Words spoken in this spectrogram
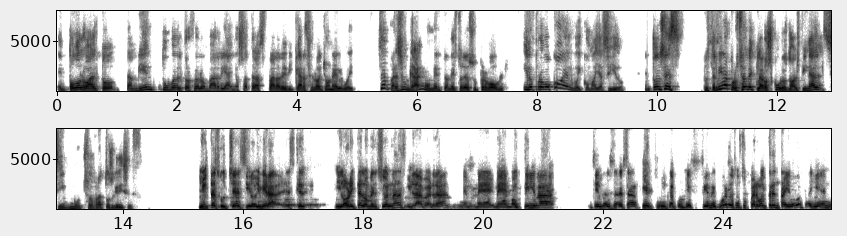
en todo lo alto también tuvo el trofeo Lombardi años atrás para dedicárselo a John Elway? O sea, parece un gran momento en la historia del Super Bowl y lo provocó Elway como haya sido. Entonces, pues termina por ser de claroscuros, ¿no? Al final sí muchos ratos grises. Yo te escuché, Ciro, y mira, es que, y ahorita lo mencionas, y la verdad me, me, motiva, siento esa, piel chinita, porque sí recuerdo ese Super Bowl 32, allí en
